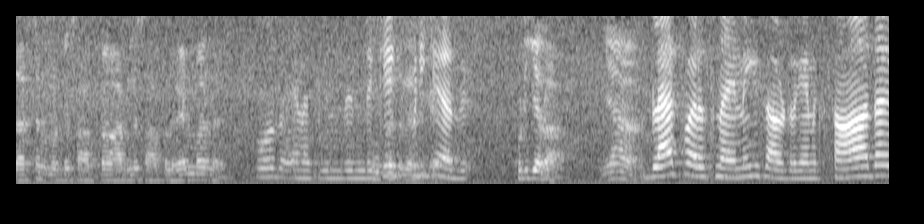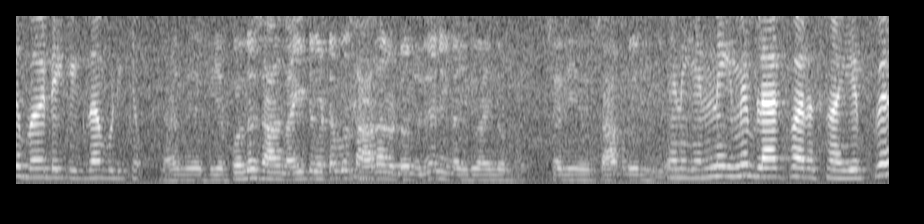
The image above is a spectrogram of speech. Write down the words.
தர்ஷன் மட்டும் சாப்பிட்டோம் அருள் சாப்பிடல. வேணுமா? போதும் எனக்கு இந்த இந்த கேக் பிடிக்காது. பிடிக்காதா? பிளாக் ஃபாரஸ்ட் நான் என்னைக்கு சாப்பிட்ருக்கேன் எனக்கு சாதா பர்த்டே கேக் தான் பிடிக்கும். எப்பவுமே சா நைட்டு வெட்டும்போது சாதா நான் இது வாங்கிட்டு வந்தேன். சரி நீ சாப்பிடு நீ எனக்கு என்னைக்குமே பிளாக் ஃபாரஸ்ட் நான் எப்பவே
